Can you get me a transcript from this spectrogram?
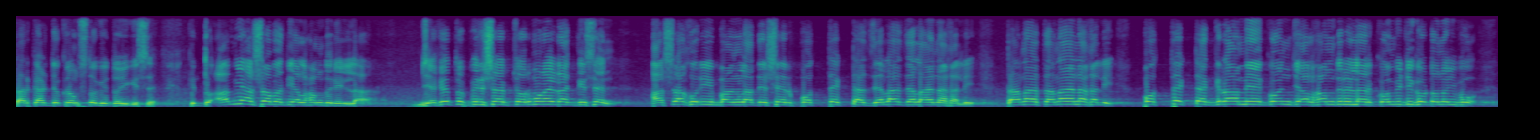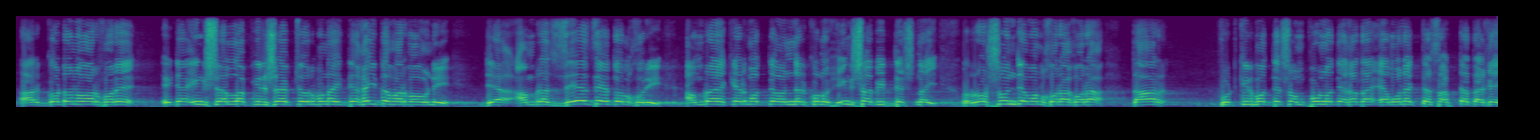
তার কার্যক্রম স্থগিত হয়ে গেছে। কিন্তু আমি আশাবাদী, আলহামদুলিল্লাহ, যেহেতু পীর সাহেব চরমনায় ডাক দিছেন আশা করি বাংলাদেশের প্রত্যেকটা জেলা জেলায় না খালি টানায় টানায় না খালি, প্রত্যেকটা গ্রামে গঞ্জে আলহামদুলিল্লাহ কমিটি গঠন হইব। আর গঠন হওয়ার পরে এটা ইনশাল্লাহ পীর সাহেব চরমনাই দেখাইতে পারবা উনি যে আমরা যে যে দল করি, আমরা একের মধ্যে অন্যের কোনো হিংসা বিদ্বেষ নাই। রসুন যেমন খরা খরা, তার ফুটকির মধ্যে সম্পূর্ণ দেখা যায় এমন একটা চাপটা থাকে।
